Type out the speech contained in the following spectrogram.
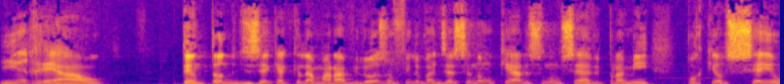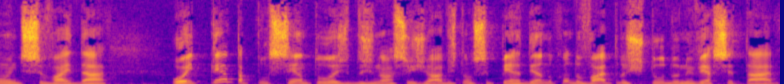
irreal, tentando dizer que aquilo é maravilhoso, um filho vai dizer assim: não quero, isso não serve para mim, porque eu sei onde isso vai dar. 80% hoje dos nossos jovens estão se perdendo quando vai para o estudo universitário.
